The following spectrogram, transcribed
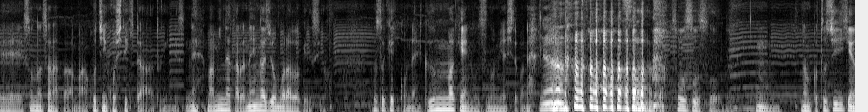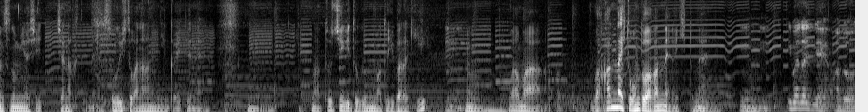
えーそんなさなか、まあ、こっちに越してきた時にですね、まあ、みんなから年賀状をもらうわけですよ。そうすると結構ね群馬県宇都宮市とかね。そうなんだそうそうそう。うん。なんか栃木県宇都宮市じゃなくてねそういう人が何人かいてね、うん。まあ、栃木と群馬と茨城、うん、はまあ分かんない人本当分かんないねきっとね、うん。うんいまだにねあの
